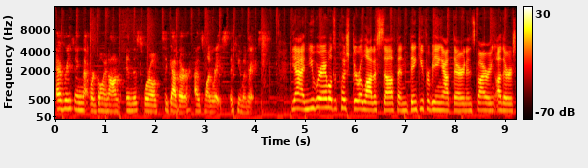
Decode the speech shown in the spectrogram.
everything that we're going on in this world together as one race, the human race. Yeah, and you were able to push through a lot of stuff. And thank you for being out there and inspiring others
